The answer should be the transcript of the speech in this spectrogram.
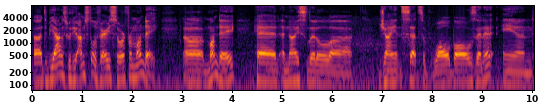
uh, to be honest with you, I'm still very sore from Monday. Uh, Monday had a nice little uh, giant sets of wall balls in it and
